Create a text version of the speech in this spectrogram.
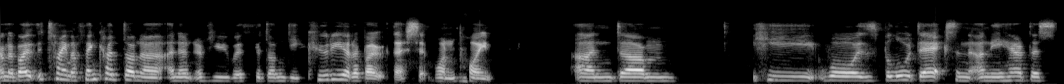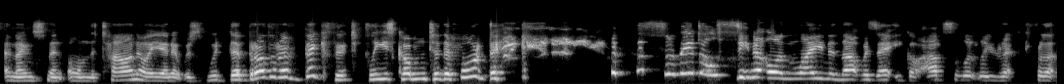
and about the time, I think I'd done a, an interview with the Dundee Courier about this at one point. And um, he was below decks and, and he heard this announcement on the tannoy, and it was, Would the brother of Bigfoot please come to the foredeck? so they'd all seen it online, and that was it. He got absolutely ripped for that.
